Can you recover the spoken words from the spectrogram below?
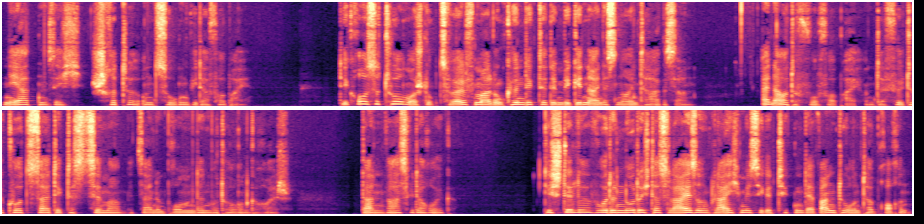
näherten sich Schritte und zogen wieder vorbei. Die große Turmuhr schlug zwölfmal und kündigte den Beginn eines neuen Tages an. Ein Auto fuhr vorbei und erfüllte kurzzeitig das Zimmer mit seinem brummenden Motorengeräusch. Dann war es wieder ruhig. Die Stille wurde nur durch das leise und gleichmäßige Ticken der Wanduhr unterbrochen,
